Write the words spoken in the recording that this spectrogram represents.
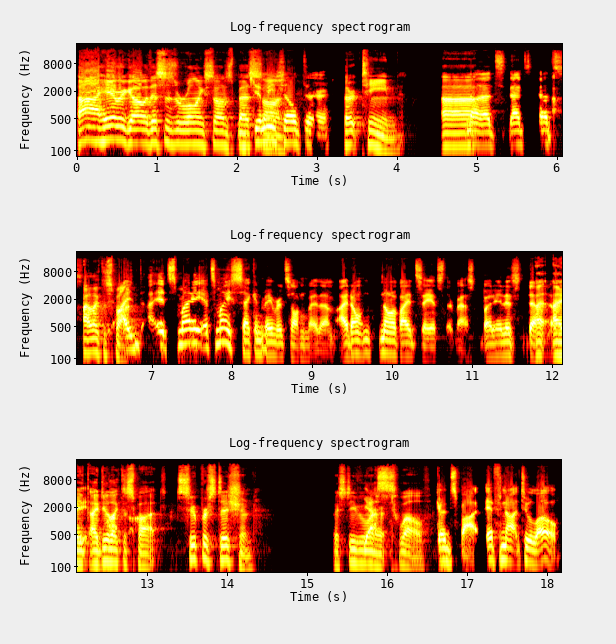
Ah, here we go. This is the Rolling Stones' best Gimme song. Shelter. 13. No, Uh, that's that's that's. I like the spot. I, it's my it's my second favorite song by them. I don't know if I'd say it's their best, but it is I, definitely I, I do like the spot. Superstition by Stevie Wonder at 12. Good spot, if not too low.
